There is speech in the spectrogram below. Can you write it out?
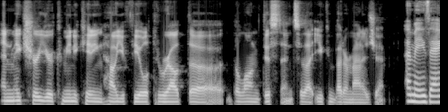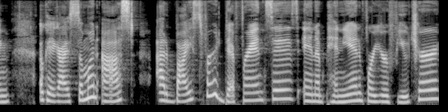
and make sure you're communicating how you feel throughout the, the long distance so that you can better manage it. Amazing. Okay, guys, someone asked advice for differences in opinion for your future.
